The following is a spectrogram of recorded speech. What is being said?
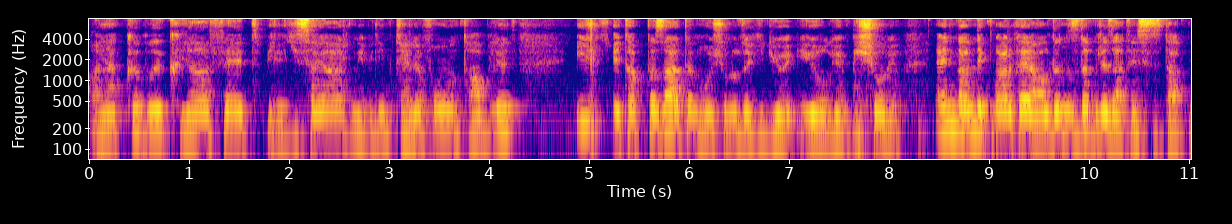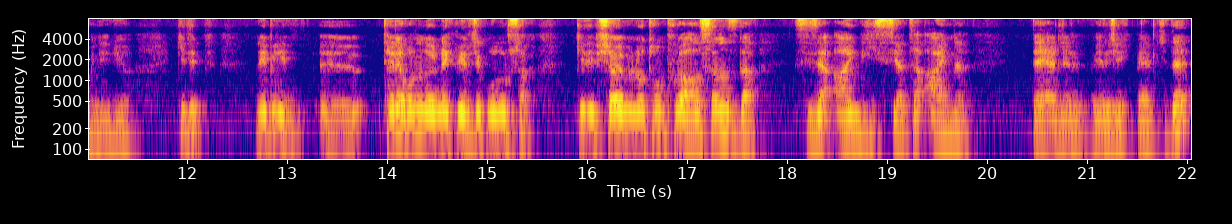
Ayakkabı, kıyafet, bilgisayar, ne bileyim telefon, tablet ilk etapta zaten hoşunuza gidiyor, iyi oluyor, bir şey oluyor. En dandik markayı aldığınızda bile zaten sizi tatmin ediyor. Gidip ne bileyim e, telefonun örnek verecek olursak gidip Xiaomi Note 10 Pro alsanız da size aynı hissiyatı, aynı değerleri verecek belki de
